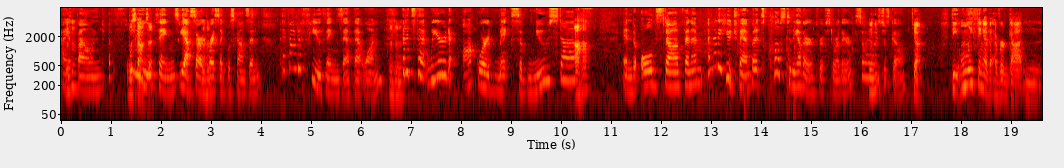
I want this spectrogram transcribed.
I have Mhm. found a few Wisconsin. things. Yeah, sorry, Mhm. Rice Lake, Wisconsin. I found a few things at that one, Mhm. but it's that weird, awkward mix of new stuff Uh huh. and old stuff. And I'm I'm not a huge fan, but it's close to the other thrift store there, so I Mhm. always just go. Yeah. The only thing I've ever gotten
